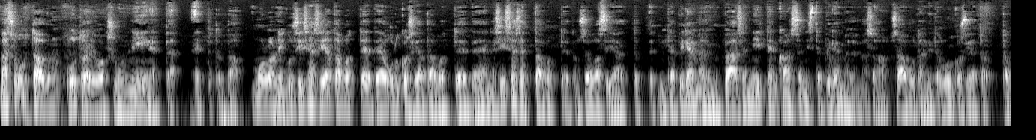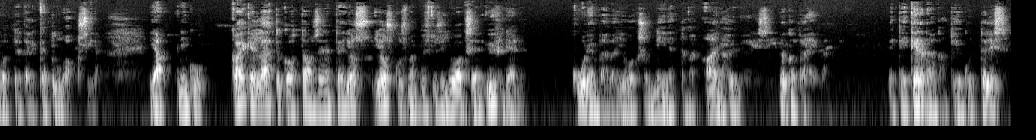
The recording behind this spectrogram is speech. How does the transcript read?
mä suhtaudun ultrajuoksuun niin, että, että tota, mulla on niin sisäisiä tavoitteita ja ulkoisia tavoitteita. Ja ne sisäiset tavoitteet on sellaisia, että, että mitä pidemmälle mä pääsen niiden kanssa, sitä pidemmälle mä saa- saavutan niitä ulkoisia ta- tavoitteita, eli tuloksia. Ja niin kuin kaiken lähtökohta on se, että jos joskus mä pystyisin juokseen yhden kuuden päivän juoksun niin, että mä aina hymyilisin joka päivä. Että ei kertaakaan kiukuttelisi,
